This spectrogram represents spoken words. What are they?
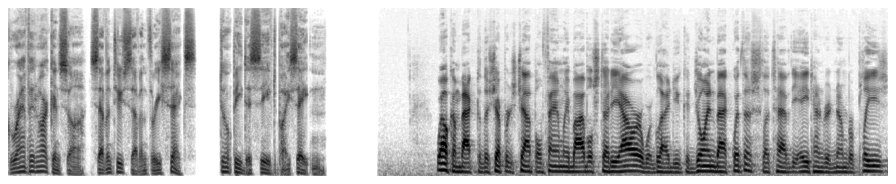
Gravette, Arkansas 72736. Don't be deceived by Satan. Welcome back to the Shepherd's Chapel Family Bible Study Hour. We're glad you could join back with us. Let's have the 800 number, please.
